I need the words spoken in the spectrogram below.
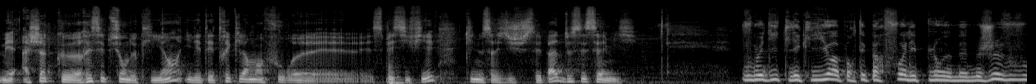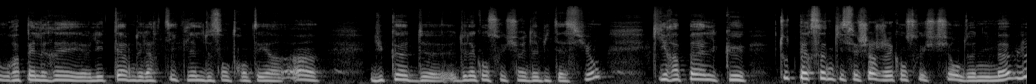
mais à chaque réception de client, il était très clairement euh, spécifié qu'il ne s'agissait pas de CCMI. Vous me dites les clients apportaient parfois les plans eux-mêmes. Je vous rappellerai les termes de l'article L231.1 du Code de la construction et de l'habitation qui rappelle que toute personne qui se charge de la construction d'un immeuble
